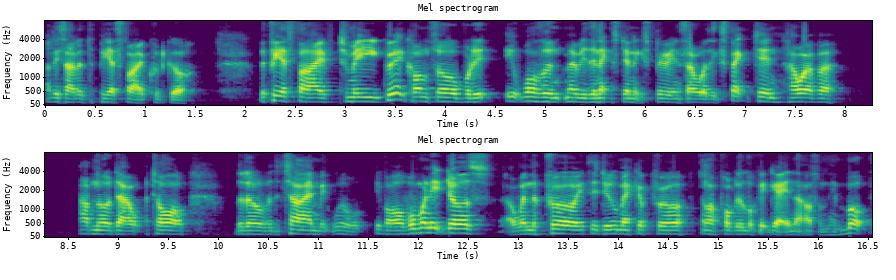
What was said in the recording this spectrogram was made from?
I decided the PS5 could go. The PS5 to me great console but it, it wasn't maybe the next gen experience I was expecting. However I've no doubt at all that over the time it will evolve. And when it does uh, when the Pro if they do make a Pro then I'll probably look at getting that or something. But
